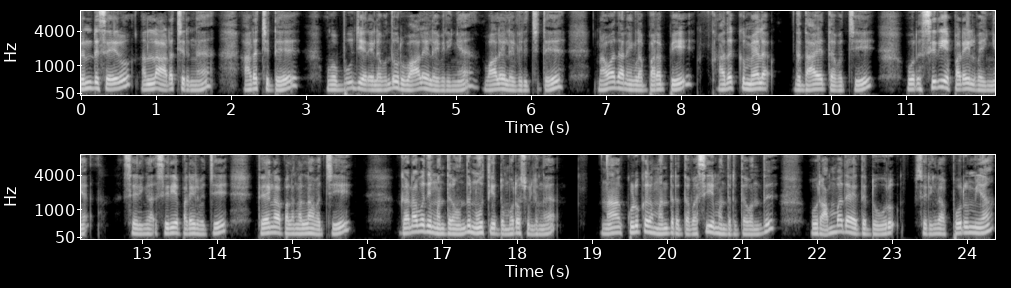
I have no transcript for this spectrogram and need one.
ரெண்டு சேரும் நல்லா அடைச்சிருங்க. அடைச்சிட்டு உங்கள் பூஜை அறையில் வந்து ஒரு வாழை இலை விரிங்க. வாழை இலை விரிச்சிட்டு நவதானியங்களை பரப்பி அதுக்கு மேலே இந்த தாயத்தை வச்சு ஒரு சிறிய படையல் வைங்க. சரிங்க சிறிய படையல் வச்சு தேங்காய் பழங்கள்லாம் வச்சு கணபதி மந்திரம் வந்து நூற்றி எட்டு முறை சொல்லுங்கள் நான் கொடுக்குற மந்திரத்தை வசிய மந்திரத்தை வந்து ஒரு ஐம்பதாயிரத்தெட்டு ஒரு சரிங்களா? பொறுமையாக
